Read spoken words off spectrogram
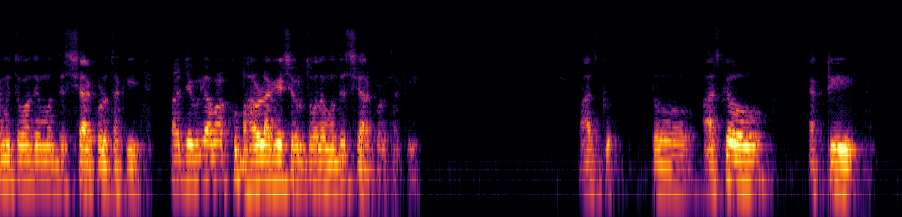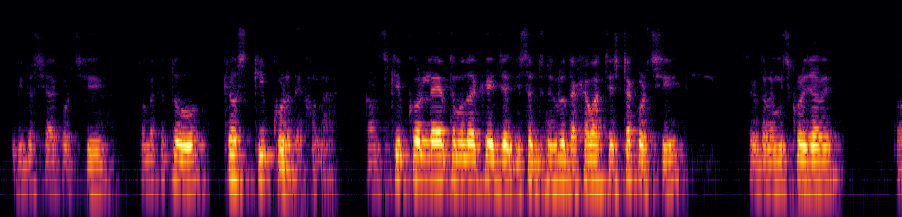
আমি তোমাদের মধ্যে শেয়ার করে থাকি, বা যেগুলো আমার খুব ভালো লাগে সেগুলো তোমাদের মধ্যে শেয়ার করে থাকি। আজকে, তো আজকেও একটি ভিডিও শেয়ার করছি। তোমরা কিন্তু কেউ স্কিপ করে দেখো না। কারণ স্কিপ করলে তোমাদেরকে যেসব জিনিসগুলো দেখাবার চেষ্টা করছি, সেগুলো তোমরা মিস করে যাবে। তো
